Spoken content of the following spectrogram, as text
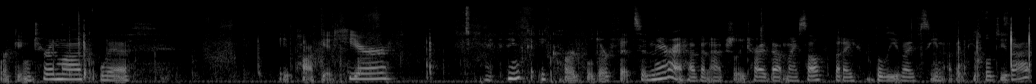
working turn lock with a pocket here I think a card holder fits in there. I haven't actually tried that myself, but I believe I've seen other people do that.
